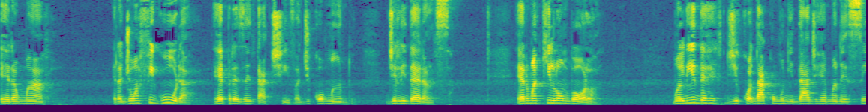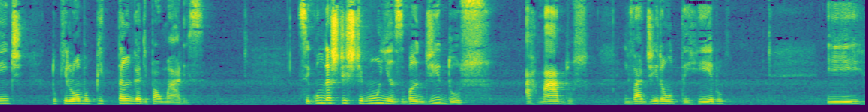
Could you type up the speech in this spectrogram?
era uma era de uma figura representativa de comando, de liderança. Era uma quilombola, uma líder de, da comunidade remanescente do quilombo Pitanga de Palmares. Segundo as testemunhas, bandidos armados invadiram o terreiro e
